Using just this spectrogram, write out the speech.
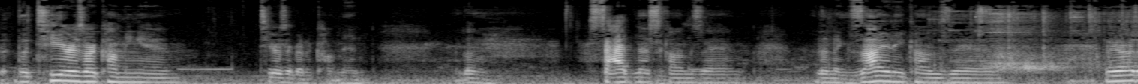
The, the tears are coming in. Tears are gonna come in. Then sadness comes in. Then anxiety comes in. They are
